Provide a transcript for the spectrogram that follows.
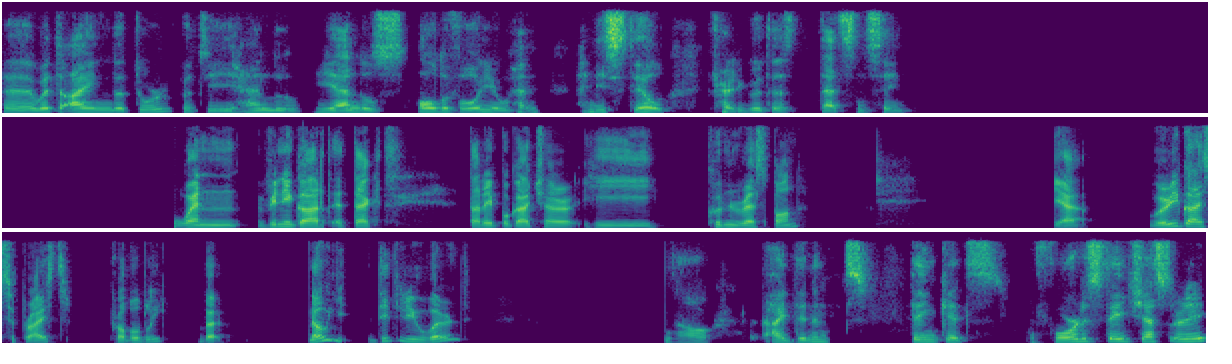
uh, with the eye in the tour, but he handle he handles all the volume and and he's still very good. That's insane. when Vingegaard attacked Tadej Pogacar, he couldn't respond. Yeah, were you guys surprised? Probably, but no, did you weren't? No, I didn't think it's before the stage yesterday,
